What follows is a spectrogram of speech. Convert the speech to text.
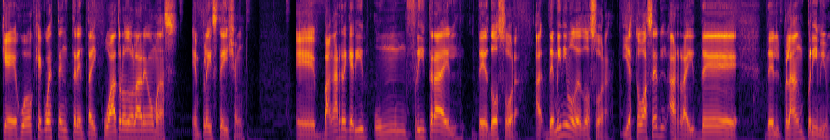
que juegos que cuesten 34 dólares o más en PlayStation eh, van a requerir un free trial de dos horas, de mínimo de dos horas. Y esto va a ser a raíz de, del plan premium.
